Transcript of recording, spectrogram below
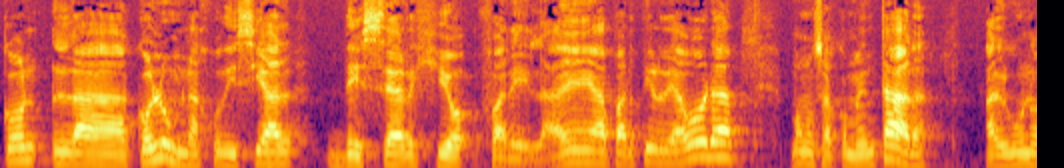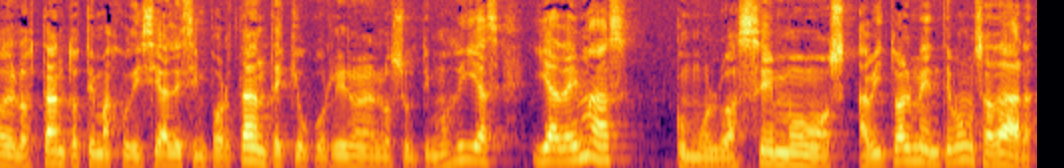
con la columna judicial de Sergio Farela. ¿eh? A partir de ahora vamos a comentar algunos de los tantos temas judiciales importantes que ocurrieron en los últimos días y además, como lo hacemos habitualmente, vamos a dar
